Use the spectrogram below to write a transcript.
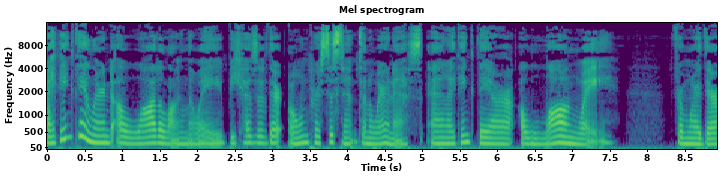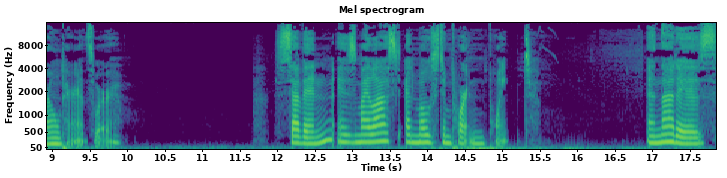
I think they learned a lot along the way because of their own persistence and awareness. And I think they are a long way from where their own parents were. Seven is my last and most important. And that is,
